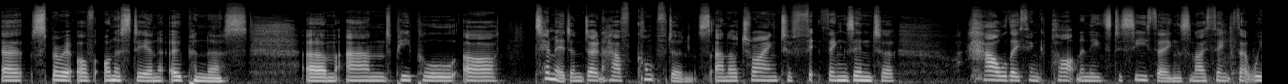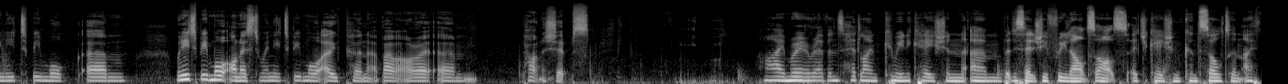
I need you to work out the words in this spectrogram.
a spirit of honesty and openness, um, and people are timid and don't have confidence and are trying to fit things into how they think a partner needs to see things. And I think that we need to be more um, we need to be more honest and we need to be more open about our um, partnerships. Hi, Maria Evans, headline communication, um, but essentially freelance arts education consultant. I th-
